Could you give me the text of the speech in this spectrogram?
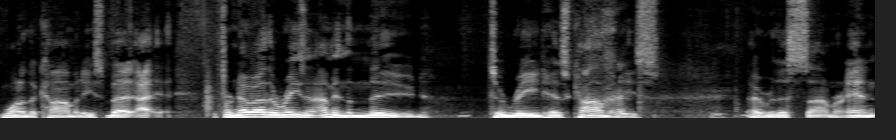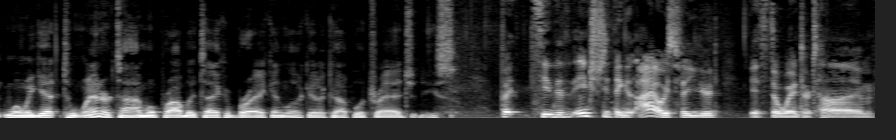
one of the comedies. But I, for no other reason, I'm in the mood to read his comedies over this summer. And when we get to wintertime, we'll probably take a break and look at a couple of tragedies. But see, the interesting thing is, I always figured it's the winter time,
